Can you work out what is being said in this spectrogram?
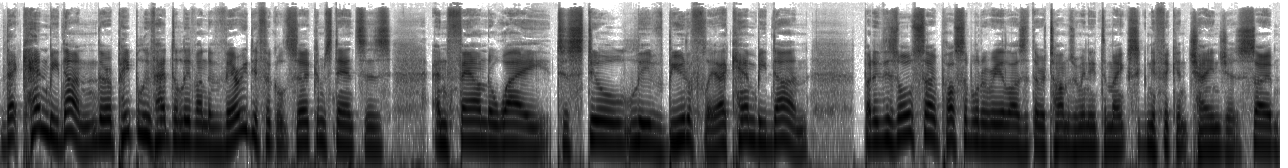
that can be done. There are people who've had to live under very difficult circumstances and found a way to still live beautifully. That can be done. But it is also possible to realize that there are times when we need to make significant changes. So,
